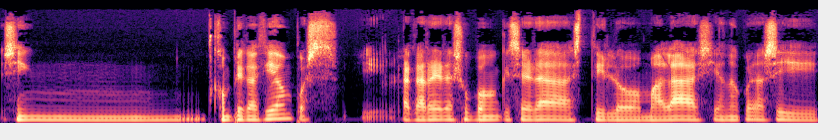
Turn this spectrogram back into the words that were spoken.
sin complicación, pues la carrera supongo que será estilo Malasia, no cosa así,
